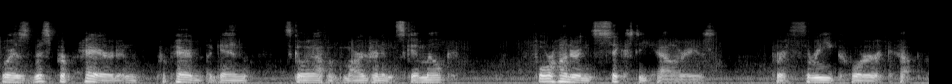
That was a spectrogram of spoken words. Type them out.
Whereas this prepared and prepared again it's going off of margarine and skim milk. 460 calories per three quarter cup.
